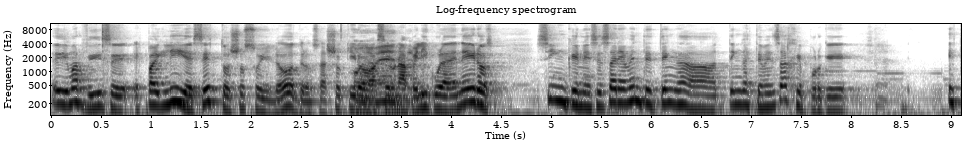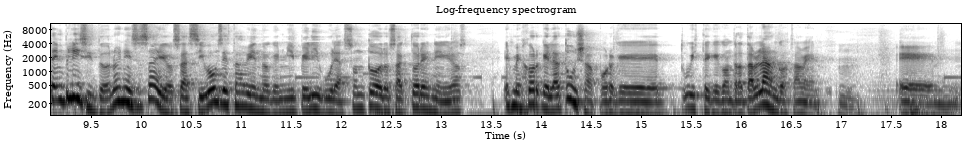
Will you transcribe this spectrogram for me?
Eddie Murphy dice, Spike Lee es esto, yo soy lo otro. O sea, yo quiero hacer una película de negros sin que necesariamente tenga, tenga este mensaje porque Sí. está implícito, no es necesario. O sea, si vos estás viendo que en mi película son todos los actores negros, es mejor que la tuya porque tuviste que contratar blancos también. Mm. Eh,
